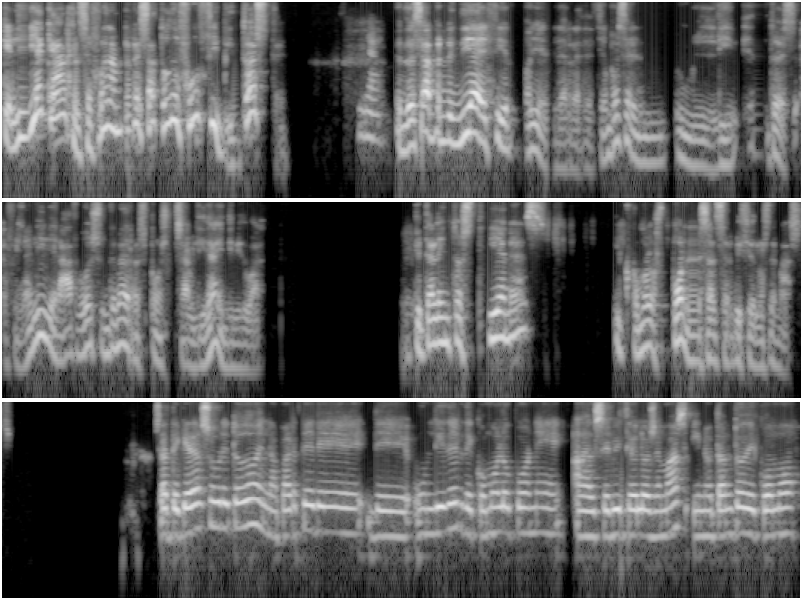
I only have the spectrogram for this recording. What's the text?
Que el día que Ángel se fue a la empresa, todo fue un cipitoste. Entonces aprendí a decir, oye, de recepción pues un, Entonces, al final liderazgo es un tema de responsabilidad individual. ¿Qué talentos tienes y cómo los pones al servicio de los demás? O sea, te queda sobre todo en la parte de, de, un líder, de cómo lo pone al servicio de los demás y no tanto de cómo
